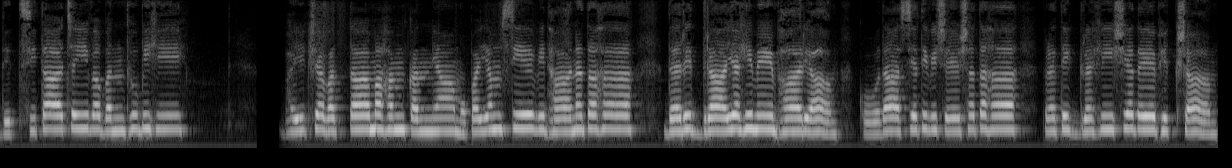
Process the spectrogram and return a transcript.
दित्सिता चैव बन्धुभिः। भैक्षवक्तामहम् कन्यामुपयंस्ये विधानतः। दरिद्राय हि मे भार्याम् को दास्यति विशेषतः। प्रतिग्रहीष्यते भिक्षाम्।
